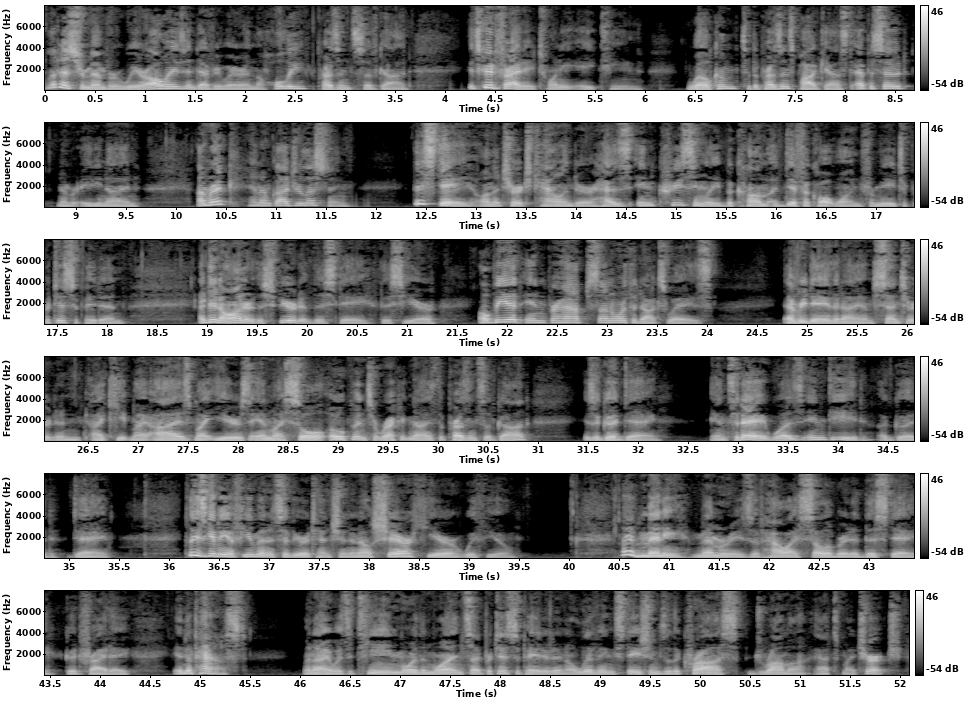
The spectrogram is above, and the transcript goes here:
Let us remember we are always and everywhere in the holy presence of God. It's Good Friday, 2018. Welcome to the Presence Podcast, episode number 89. I'm Rick, and I'm glad you're listening. This day on the church calendar has increasingly become a difficult one for me to participate in. I did honor the spirit of this day this year, albeit in perhaps unorthodox ways. Every day that I am centered and I keep my eyes, my ears, and my soul open to recognize the presence of God is a good day. And today was indeed a good day. Please give me a few minutes of your attention and I'll share here with you. I have many memories of how I celebrated this day, Good Friday, in the past. When I was a teen, more than once I participated in a Living Stations of the Cross drama at my church.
